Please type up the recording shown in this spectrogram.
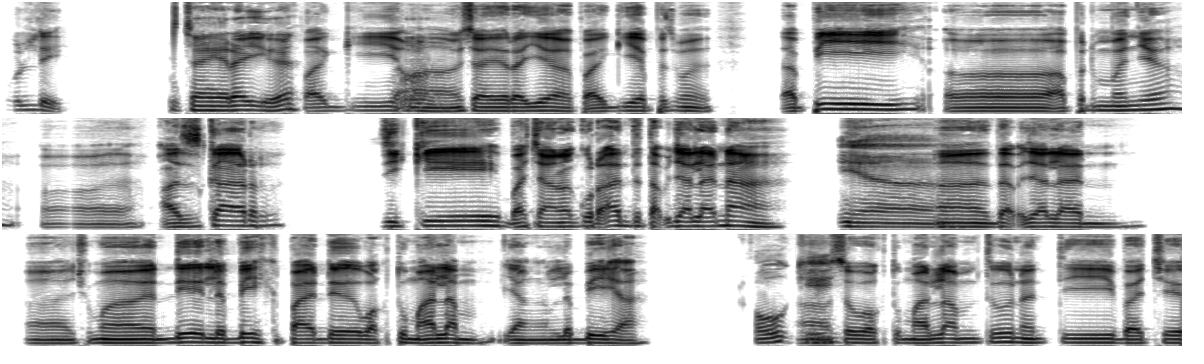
Whole day. Macam hari raya eh. Pagi Hmm. uh, macam hari raya pagi apa semua. Tapi uh, apa namanya? Uh, azkar, zikir, bacaan Al-Quran tetap berjalan lah. Ya. Uh, tetap berjalan. Uh, cuma dia lebih kepada waktu malam yang lebih lah. Okey. Uh, so waktu malam tu nanti baca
